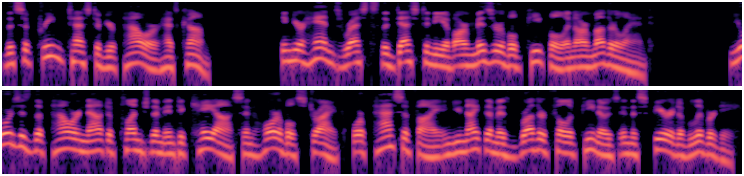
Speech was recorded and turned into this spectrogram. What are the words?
The supreme test of your power has come. In your hands rests the destiny of our miserable people and our motherland. Yours is the power now to plunge them into chaos and horrible strife, or pacify and unite them as brother Filipinos in the spirit of liberty.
